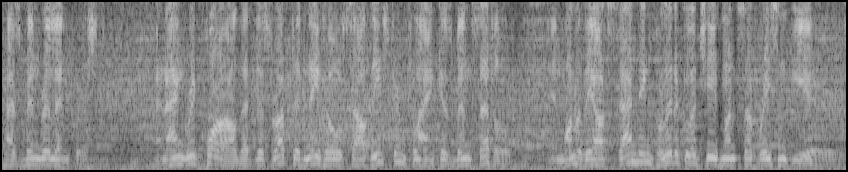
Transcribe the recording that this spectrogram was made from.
has been relinquished. An angry quarrel that disrupted NATO's southeastern flank has been settled in one of the outstanding political achievements of recent years.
